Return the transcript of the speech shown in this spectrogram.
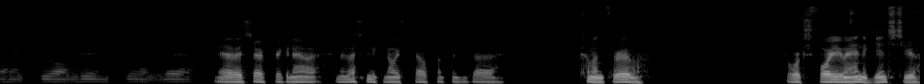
I heard a squirrel over here, and a squirrel over there. Yeah, they start freaking out. I mean, that's when you can always tell something's uh, coming through. It works for you and against you.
